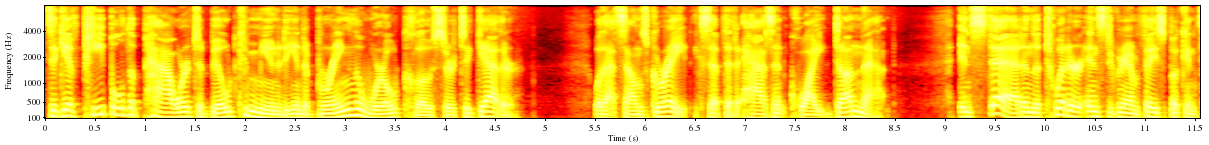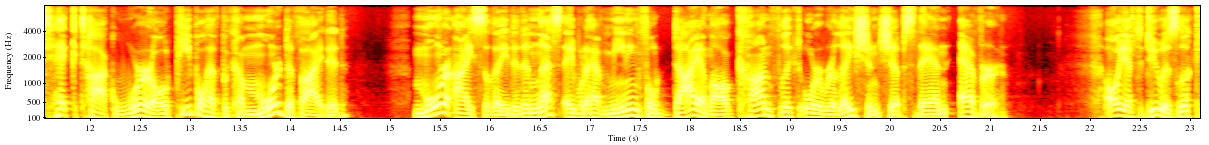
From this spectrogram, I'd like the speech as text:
to give people the power to build community and to bring the world closer together. Well, that sounds great, except that it hasn't quite done that. Instead, in the Twitter, Instagram, Facebook, and TikTok world, people have become more divided, more isolated, and less able to have meaningful dialogue, conflict, or relationships than ever. All you have to do is look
